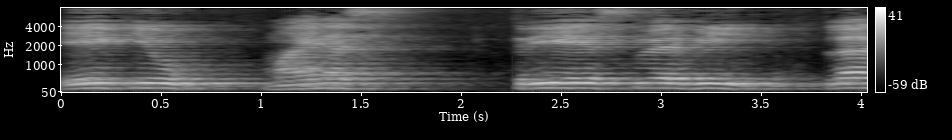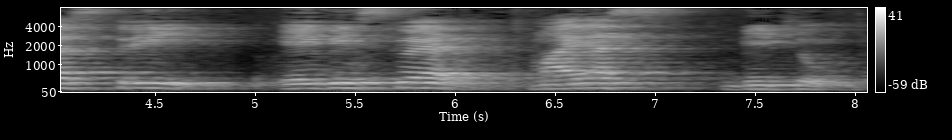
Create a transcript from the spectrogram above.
a cube minus 3a square b plus 3ab square minus b cube.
